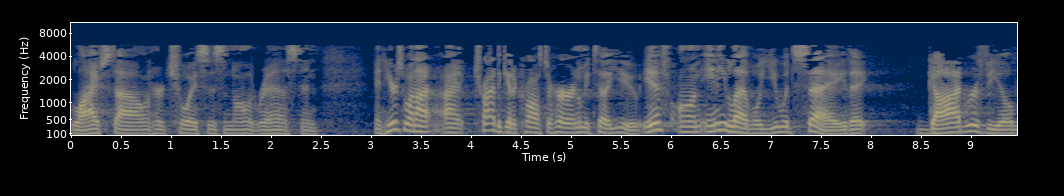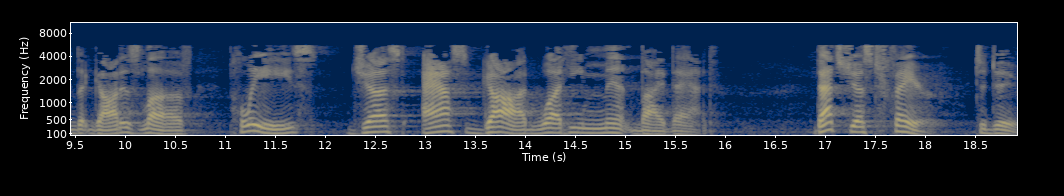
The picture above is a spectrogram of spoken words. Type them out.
lifestyle and her choices and all the rest. And and here's what I, I tried to get across to her, and let me tell you if on any level you would say that God revealed that God is love, please just ask God what He meant by that. That's just fair to do.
